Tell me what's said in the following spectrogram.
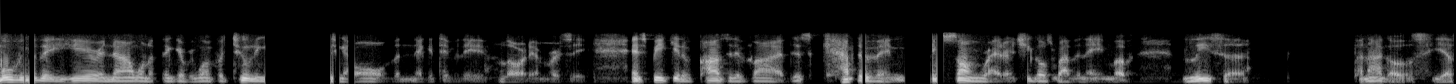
moving to the here and now, I want to thank everyone for tuning the negativity, Lord have mercy. And speaking of positive vibe, this captivating songwriter, she goes by the name of Lisa Panagos. Yes,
